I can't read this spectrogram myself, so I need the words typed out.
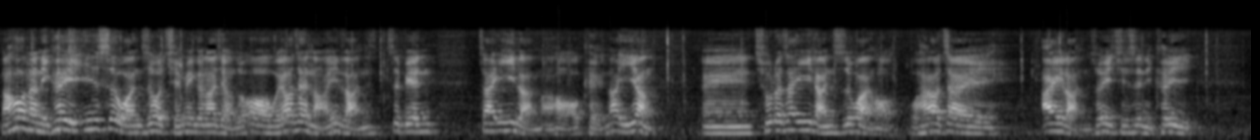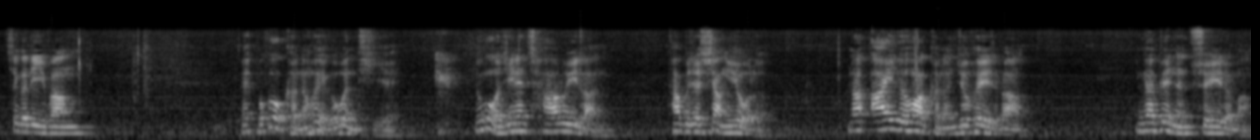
然后呢，你可以音设完之后，前面跟他讲说，哦，我要在哪一栏这边，在一栏嘛，哈，OK，那一样，嗯，除了在一栏之外，哈，我还要在 I 栏，所以其实你可以这个地方，哎，不过可能会有个问题，哎，如果我今天插入一栏，它不就向右了？那 I 的话可能就会怎么样？应该变成 C 了嘛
